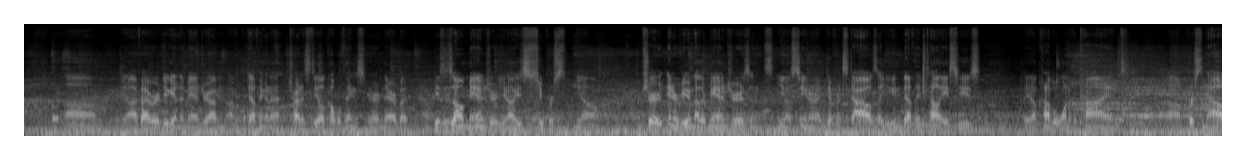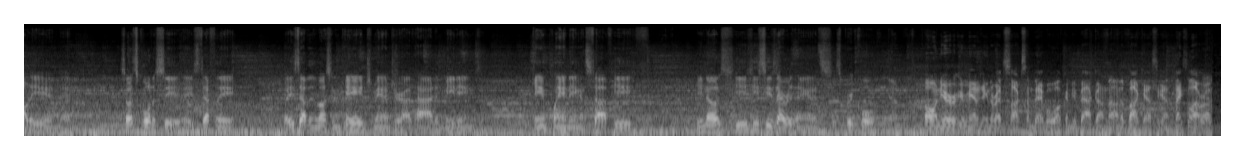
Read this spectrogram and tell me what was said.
um, you know, if I ever do get into manager, I'm, I'm definitely gonna try to steal a couple things here and there. But he's his own manager. You know, he's super. You know, I'm sure interviewing other managers and you know seeing her at different styles, like you can definitely tell AC's you know kind of a one of a kind um, personality, and, and so it's cool to see. He's definitely, but he's definitely the most engaged manager I've had in meetings, and game planning and stuff. He he knows he, he sees everything, and it's it's pretty cool. Yeah. Oh, and you're you're managing the Red Sox someday. We'll welcome you back on the on the podcast again. Thanks a lot, Rob.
